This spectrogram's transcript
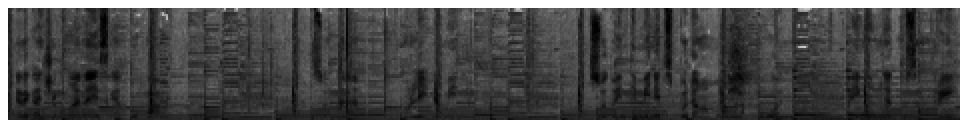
Kaya daghan siya mga nice nga kuha. So mana, muli namin. So 20 minutes po na nga mo ang lakuan. Paingon nga to sa train.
